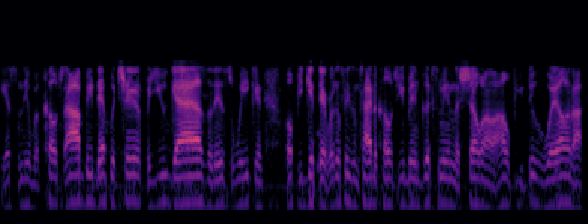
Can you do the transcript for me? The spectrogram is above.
guess indeed with Coach. I'll be definitely cheering for you guys this week and hope you get that regular season title, Coach. You've been good to me in the show, and I hope you do well, and I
